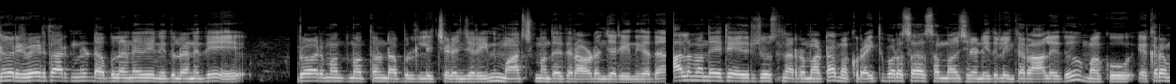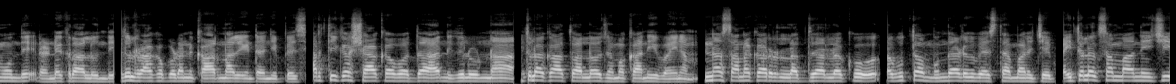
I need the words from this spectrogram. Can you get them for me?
జనవరి ఇరవై ఏడు తారీఖున డబ్బులు అనేది నిధులు అనేది ఫిబ్రవరి మంత్ మొత్తం డబ్బులు రిలీజ్ చేయడం జరిగింది. మార్చి మంత్ అయితే రావడం జరిగింది కదా. చాలా మంది అయితే ఎదురు చూస్తున్నారు అనమాట మాకు రైతు భరోసా సంబంధించిన నిధులు ఇంకా రాలేదు. మాకు ఎకరం ఉంది రెండు ఎకరాలు ఉంది. నిధులు రాకపోవడానికి కారణాలు ఏంటని చెప్పేసి ఆర్థిక శాఖ వద్ద నిధులు ఉన్న రైతుల ఖాతాల్లో జమ కాని వైనం. చిన్న సన్నకారు లబ్ధిదారులకు ప్రభుత్వం ముందడుగు వేస్తామని చెప్పి రైతులకు సంబంధించి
